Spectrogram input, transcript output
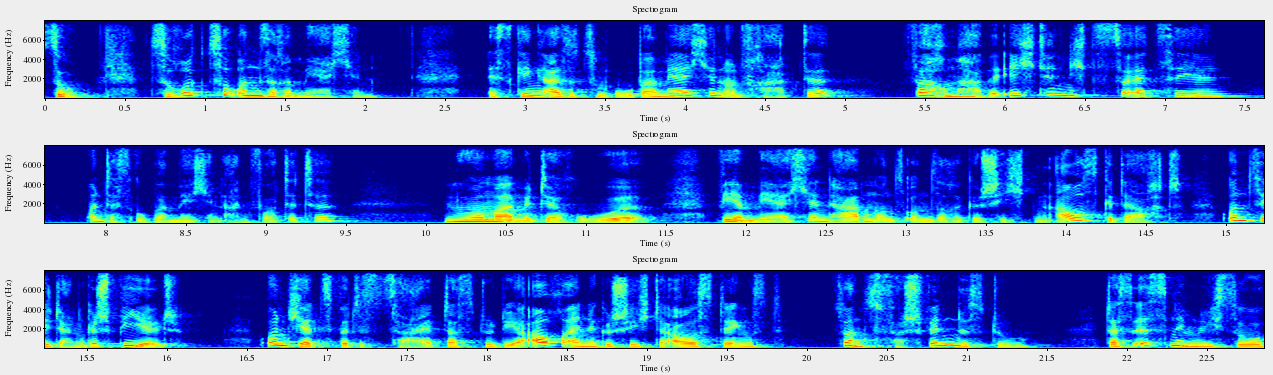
So, zurück zu unserem Märchen. Es ging also zum Obermärchen und fragte, warum habe ich denn nichts zu erzählen? Und das Obermärchen antwortete, nur mal mit der Ruhe. Wir Märchen haben uns unsere Geschichten ausgedacht und sie dann gespielt. Und jetzt wird es Zeit, dass du dir auch eine Geschichte ausdenkst, sonst verschwindest du. Das ist nämlich so,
